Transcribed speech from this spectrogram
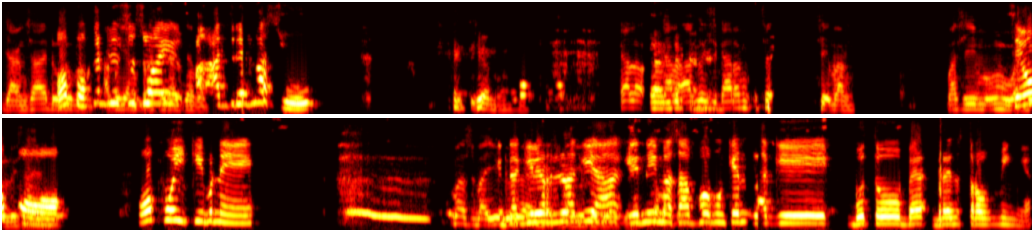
Jangan saya dulu Oh, pokoknya sesuai aja. Adrian masuk. Kalau kalau aku sekarang sih si bang masih membuat Si dulu saya. Opo. Opo iki bener. Mas Bayu Kita dulu. gilir Mas dulu lagi ya. Ini Mas Abo mungkin lagi butuh brainstorming ya.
